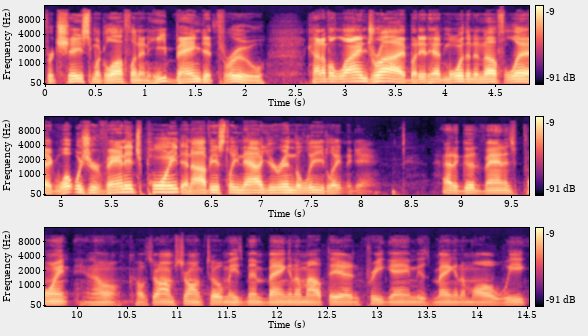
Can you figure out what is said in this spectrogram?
for Chase McLaughlin, and he banged it through. Kind of a line drive, but it had more than enough leg. What was your vantage point? And obviously now you're in the lead late in the game. Had a good vantage point. You know, Coach Armstrong told me he's been banging them out there in pregame. He was banging them all week,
